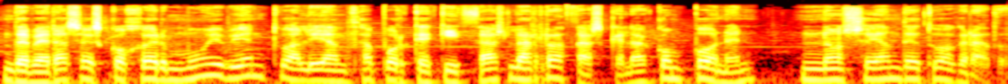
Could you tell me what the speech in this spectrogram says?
deberás escoger muy bien tu alianza porque quizás las razas que la componen no sean de tu agrado.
